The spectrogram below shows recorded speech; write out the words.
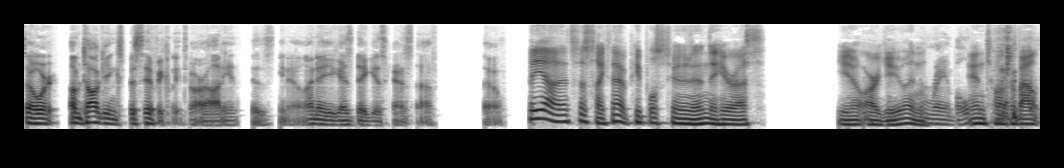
so we're. I'm talking specifically to our audience because you know I know you guys dig this kind of stuff. But yeah, it's just like that. People's tuning in to hear us, you know, argue and Ramble and talk about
